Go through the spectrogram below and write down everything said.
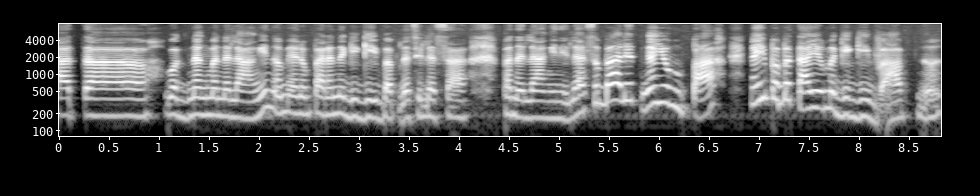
at uh, wag nang manalangin. No? Meron parang nag-give up na sila sa panalangin nila. Subalit, ngayon pa, ngayon pa ba tayo mag-give up? No?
